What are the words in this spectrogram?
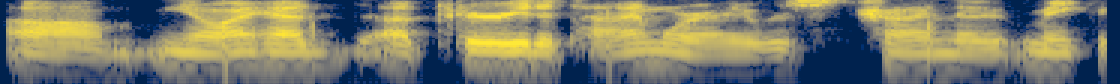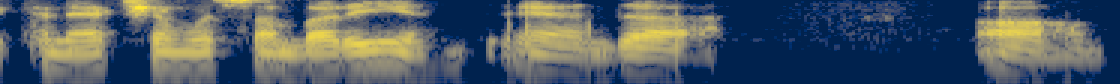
um, you know, I had a period of time where I was trying to make a connection with somebody and and uh, um,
